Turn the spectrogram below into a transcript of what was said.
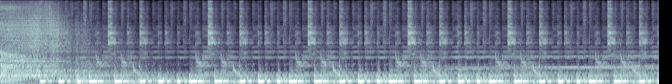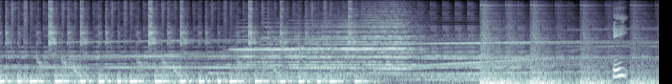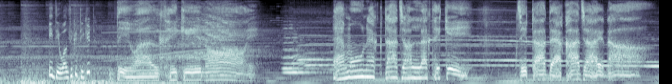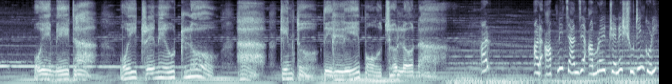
এই দেওয়াল থেকে টিকিট? দেওয়াল থেকে নয়। এমন একটা জানলা থেকে যেটা দেখা যায় না। ওই মেয়েটা ওই ট্রেনে উঠল। হ্যাঁ কিন্তু দিল্লি পৌঁছলো না। আর আর আপনি চান যে আমরা এই ট্রেনের শুটিং করি?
